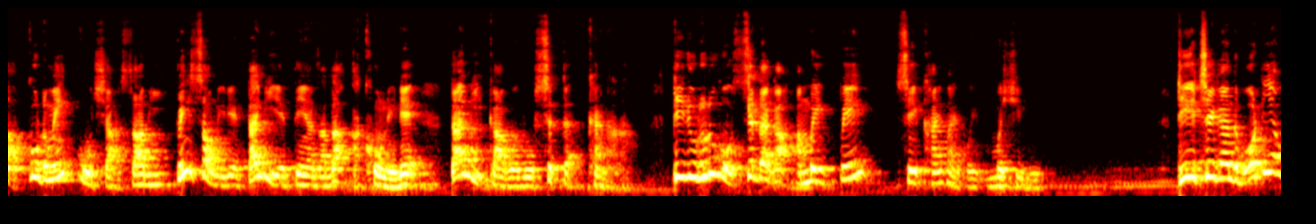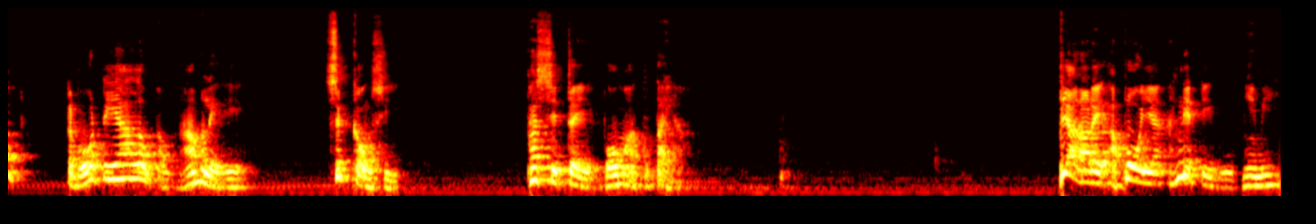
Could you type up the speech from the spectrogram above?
ဟာကိုတမင်းကိုရှာစားပြီးဘေးဆောင်နေတဲ့တိုင်းပြည်ရဲ့တင်ရဇာတအခွန်တွေနဲ့တိုင်းပြည်ကာကွယ်ဖို့စစ်တပ်ခံလာတာပြည်သူလူထုကိုစစ်တပ်ကအမိတ်ပေးစေခိုင်းပိုင်ခွင့်မရှိဘူးဒီအခြေခံသဘောတရားသဘောတရားလောက်တောင်နားမလဲစစ်ကောင်စီဖတ်စစ်တဲ့ဘောမှာတတိုက်ဟာပြလာတဲ့အပေါ်ယံအနှစ်တွေကိုမြင်ပြီး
